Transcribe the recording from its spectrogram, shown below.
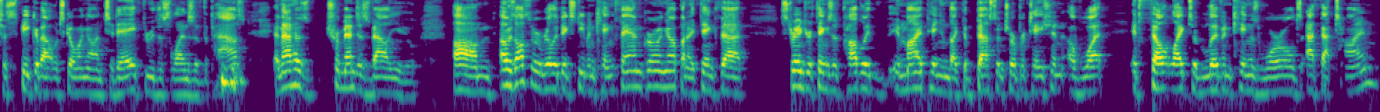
to speak about what's going on today through this lens of the mm-hmm. past, mm-hmm. and that has tremendous value. Um, I was also a really big Stephen King fan growing up, and I think that Stranger Things is probably, in my opinion, like the best interpretation of what it felt like to live in King's worlds at that time.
